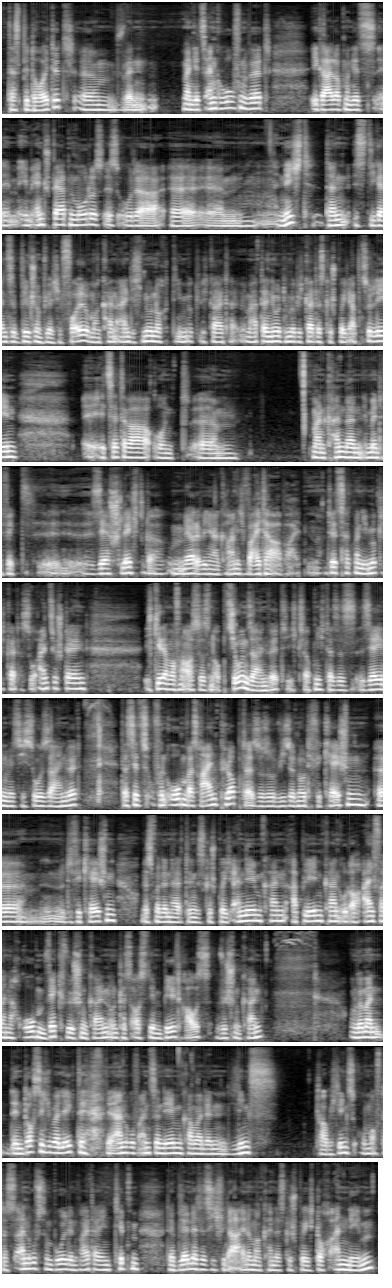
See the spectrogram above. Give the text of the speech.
Das bedeutet, ähm, wenn man jetzt angerufen wird, egal ob man jetzt im, im entsperrten Modus ist oder äh, ähm, nicht, dann ist die ganze Bildschirmfläche voll und man kann eigentlich nur noch die Möglichkeit, man hat dann nur die Möglichkeit, das Gespräch abzulehnen äh, etc. Und ähm, man kann dann im Endeffekt äh, sehr schlecht oder mehr oder weniger gar nicht weiterarbeiten. Und jetzt hat man die Möglichkeit, das so einzustellen. Ich gehe davon aus, dass es eine Option sein wird. Ich glaube nicht, dass es serienmäßig so sein wird, dass jetzt von oben was reinploppt, also so wie so Notification, äh, Notification, und dass man dann halt das Gespräch annehmen kann, ablehnen kann oder auch einfach nach oben wegwischen kann und das aus dem Bild rauswischen kann. Und wenn man denn doch sich überlegt, den Anruf anzunehmen, kann man dann links glaube ich, links oben auf das Anrufsymbol dann weiterhin tippen. Dann blendet es sich wieder ein und man kann das Gespräch doch annehmen.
